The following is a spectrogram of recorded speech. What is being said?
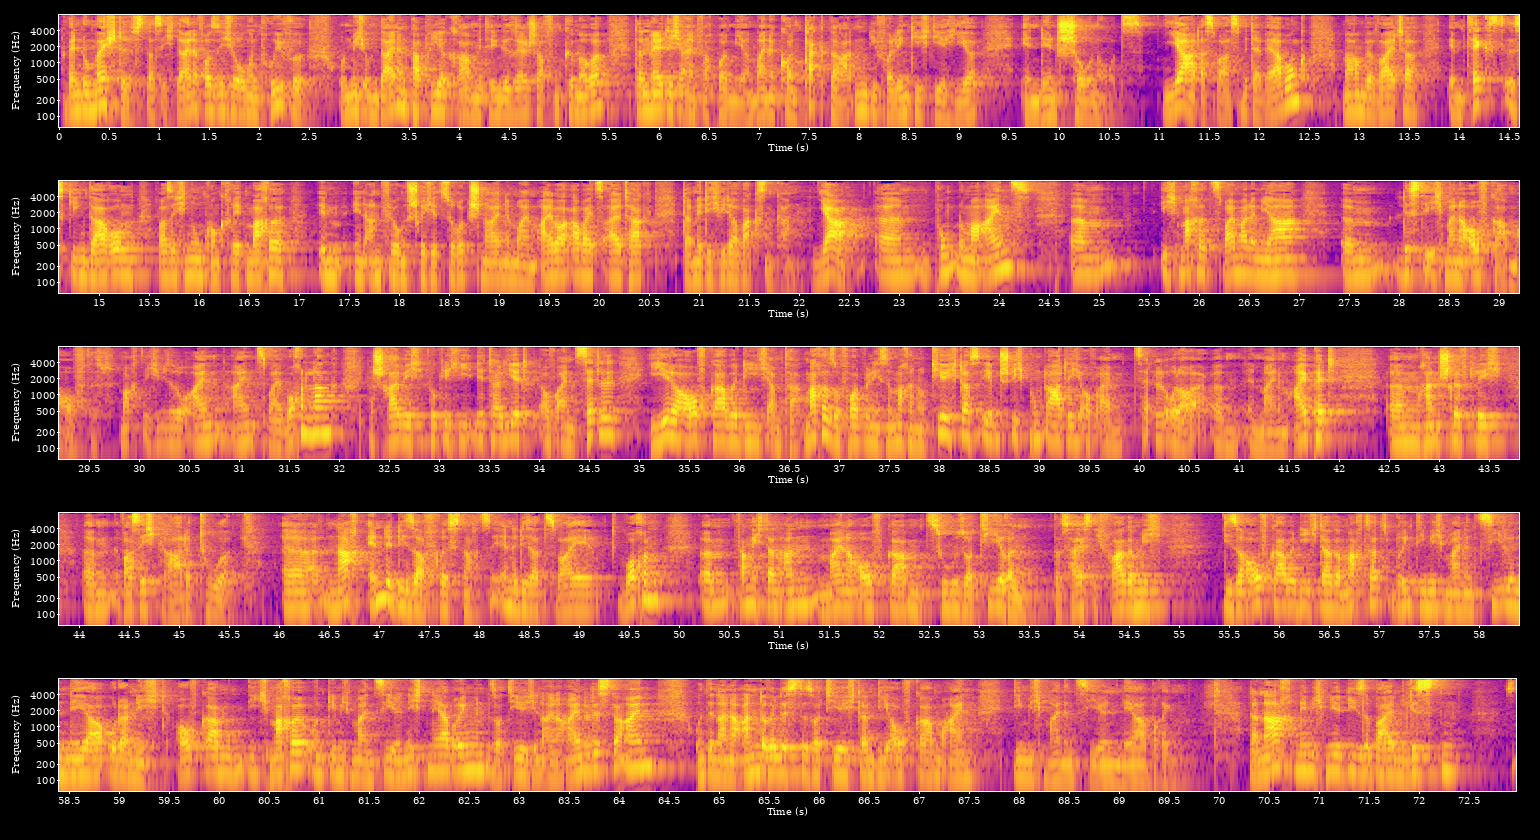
Wenn du möchtest, dass ich deine Versicherungen prüfe und mich um deinen Papierkram mit den Gesellschaften kümmere, dann melde dich einfach bei mir. Meine Kontaktdaten, die verlinke ich dir hier in den Show Notes. Ja, das war's mit der Werbung. Machen wir weiter im Text. Es ging darum, was ich nun konkret mache, im in Anführungsstriche zurückschneiden in meinem Arbeitsalltag, damit ich wieder wachsen kann. Ja, ähm, Punkt Nummer eins. Ähm, ich mache zweimal im Jahr ähm, liste ich meine Aufgaben auf. Das mache ich so ein, ein, zwei Wochen lang. Da schreibe ich wirklich detailliert auf einen Zettel jede Aufgabe, die ich am Tag mache. Sofort, wenn ich sie mache, notiere ich das eben stichpunktartig auf einem Zettel oder ähm, in meinem iPad ähm, handschriftlich, ähm, was ich gerade tue. Äh, nach Ende dieser Frist, nach Ende dieser zwei Wochen, ähm, fange ich dann an, meine Aufgaben zu sortieren. Das heißt, ich frage mich, diese Aufgabe, die ich da gemacht hat, bringt die mich meinen Zielen näher oder nicht? Aufgaben, die ich mache und die mich meinen Zielen nicht näher bringen, sortiere ich in eine eine Liste ein und in eine andere Liste sortiere ich dann die Aufgaben ein, die mich meinen Zielen näher bringen. Danach nehme ich mir diese beiden Listen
